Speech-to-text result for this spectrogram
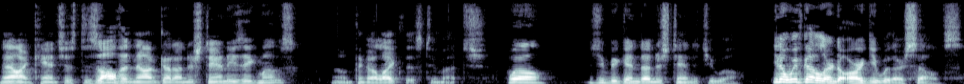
Now I can't just dissolve it. Now I've got to understand these igmos. I don't think I like this too much. Well, as you begin to understand it, you will. You know, we've got to learn to argue with ourselves.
